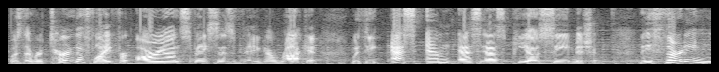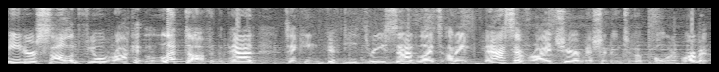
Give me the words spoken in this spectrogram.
was the return to flight for Arianespace's Vega rocket with the SMSS POC mission. The 30-meter solid-fuel rocket leapt off at the pad, taking 53 satellites on a massive rideshare mission into a polar orbit.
